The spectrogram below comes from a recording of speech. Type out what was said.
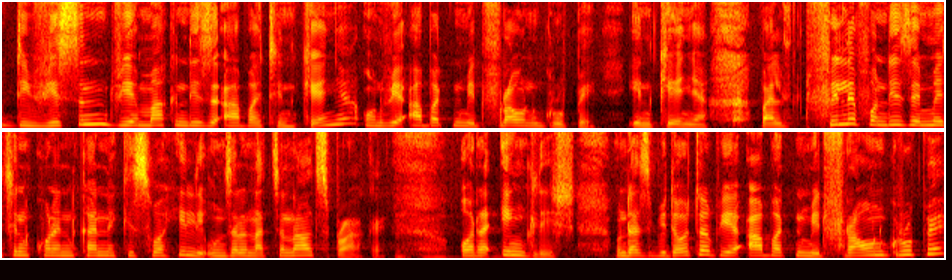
die wissen, wir machen diese Arbeit in Kenia und wir arbeiten mit Frauengruppe in Kenia, weil viele von diesen Mädchen können keine Kiswahili, unsere Nationalsprache, oder Englisch. Und das bedeutet, wir arbeiten mit Frauengruppe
